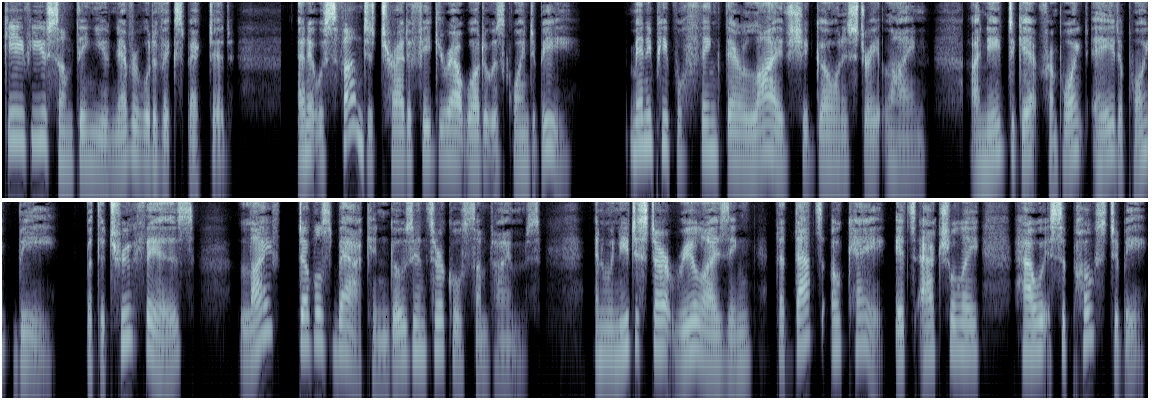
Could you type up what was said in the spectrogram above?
gave you something you never would have expected. And it was fun to try to figure out what it was going to be. Many people think their lives should go in a straight line. I need to get from point A to point B. But the truth is, life doubles back and goes in circles sometimes. And we need to start realizing that that's okay. It's actually how it's supposed to be.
